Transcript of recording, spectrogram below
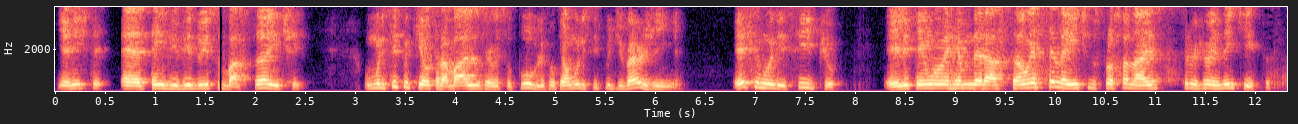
e a gente é, tem vivido isso bastante, o município que eu trabalho no serviço público, que é o município de Varginha. Esse município, ele tem uma remuneração excelente dos profissionais cirurgiões dentistas.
